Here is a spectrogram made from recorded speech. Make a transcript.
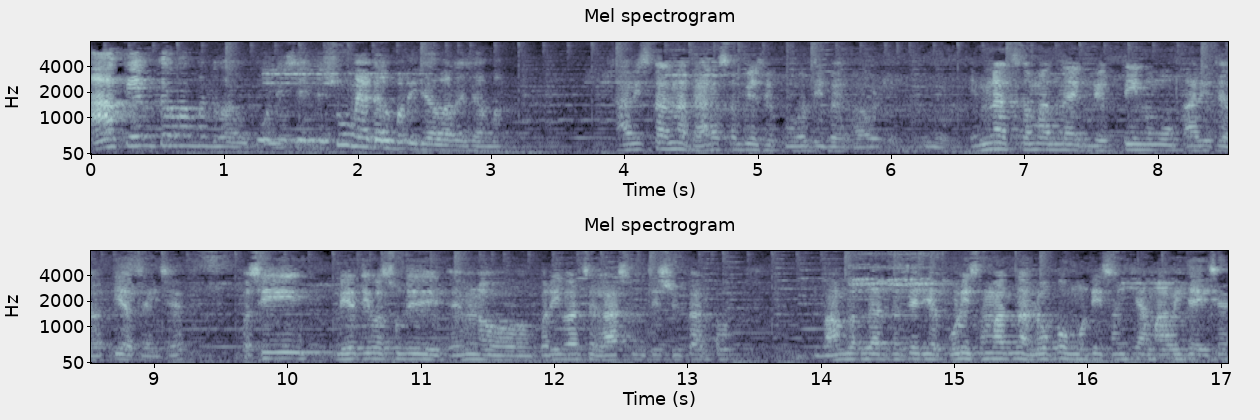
આ કેમ કરવા માંડવાનું? પોલીસ એટલે શું મેડલ મળી જવાના છે આમાં? આ વિસ્તારના ધારાસભ્ય છે કુંવરજીભાઈ ભાવડી એમના જ સમાજના એક વ્યક્તિનું આ રીતે હત્યા થઈ છે. પછી બે દિવસ સુધી એમનો પરિવાર છે લાશ નથી સ્વીકારતો મામલતદાર કચેરીએ કોળી સમાજના લોકો મોટી સંખ્યામાં આવી જાય છે.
